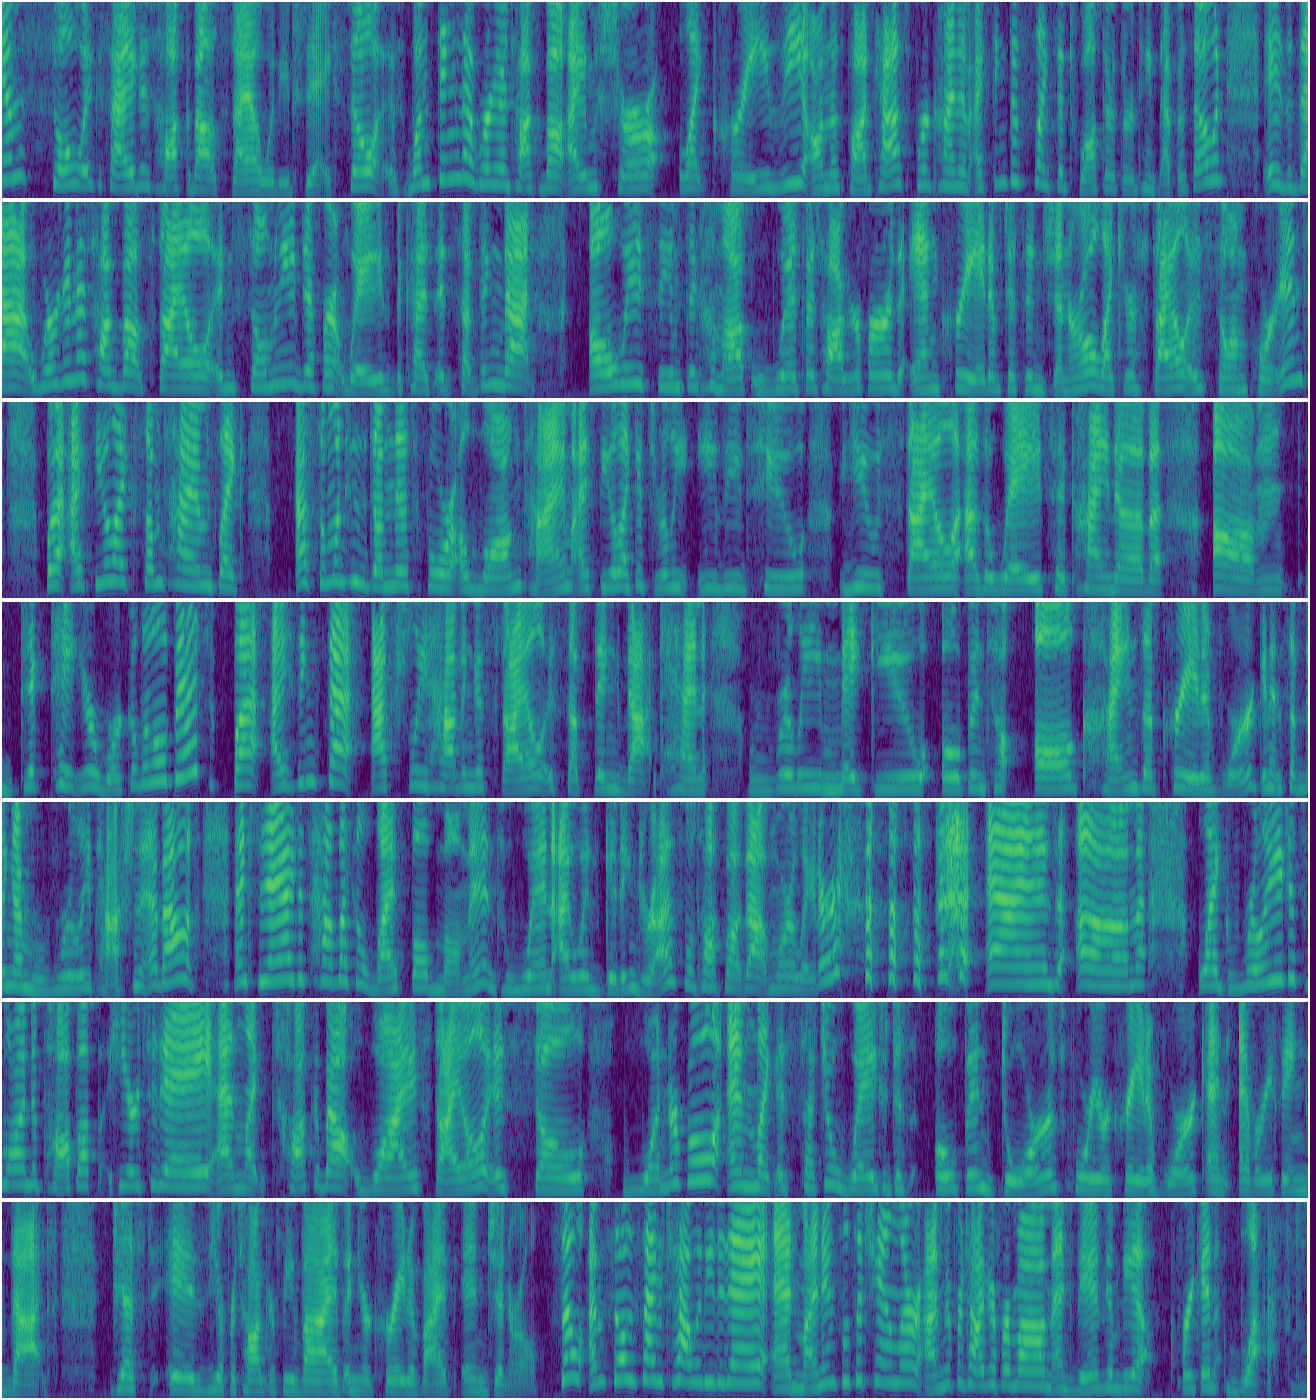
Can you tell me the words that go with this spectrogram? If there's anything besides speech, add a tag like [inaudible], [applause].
am so excited to talk about style with you today. So, one thing that we're going to talk about, I am sure, like crazy on this podcast, we're kind of, I think this is like the 12th or 13th episode, is that we're going to talk about style in so many different ways because it's something that always seems to come up with photographers and creatives just in general. Like your style is so important. But I feel like sometimes, like, as someone who's done this for a long time, I feel like it's really easy to use style as a way to kind of um, dictate your work a little bit. But I think that actually having a style is something that can really make you open to all kinds of creative work. And it's something I'm really passionate about. And today I just had like a light bulb moment when I was getting dressed. We'll talk about that more later. [laughs] like really just wanted to pop up here today and like talk about why style is so wonderful and like it's such a way to just open doors for your creative work and everything that just is your photography vibe and your creative vibe in general. So I'm so excited to chat with you today. And my name's Lisa Chandler. I'm your photographer mom, and today is gonna be a freaking blast.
